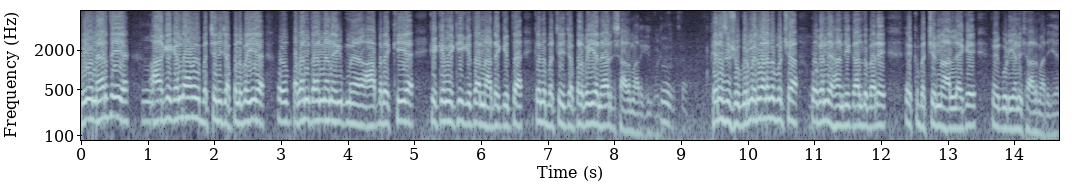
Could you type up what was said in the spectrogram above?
ਵੀ ਉਹ ਨਹਿਰ ਤੇ ਹੀ ਹੈ। ਆ ਕੇ ਕਹਿੰਦਾ ਵੀ ਬੱਚੇ ਦੀ ਚੱਪਲ ਪਈ ਹੈ ਉਹ ਪਤਾ ਨਹੀਂ ਤਾਂ ਇਹਨਾਂ ਨੇ ਆਪ ਰੱਖੀ ਹੈ ਕਿ ਕਿਵੇਂ ਕੀ ਕੀਤਾ ਨਾਟਕ ਕੀਤਾ ਕਹਿੰਦੇ ਬੱਚੇ ਦੀ ਚੱਪਲ ਪਈ ਹੈ ਨਹਿਰ 'ਚ ਛਾਲ ਮਾਰ ਗਈ ਕੁੜੀ ਫਿਰ ਅਸੀਂ ਸ਼ੂਗਰ ਮਿਲ ਵਾਲੇ ਤੋਂ ਪੁੱਛਿਆ ਉਹ ਕਹਿੰਦੇ ਹਾਂਜੀ ਕੱਲ ਦੁਪਹਿਰੇ ਇੱਕ ਬੱਚੇ ਨੂੰ ਨਾਲ ਲੈ ਕੇ ਗੁੜੀਆ ਨੇ ਛਾਲ ਮਾਰੀ ਹੈ।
